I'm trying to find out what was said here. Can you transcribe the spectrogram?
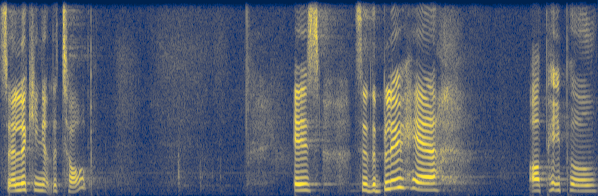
so looking at the top, is so the blue here are people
